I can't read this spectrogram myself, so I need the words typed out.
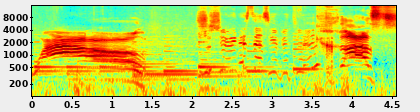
Wow! Wie schön ist das hier bitte? Krass!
